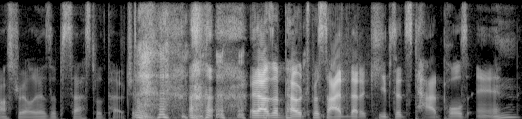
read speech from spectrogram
Australia is obsessed with pouches. it has a pouch beside it that it keeps its tadpoles in.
